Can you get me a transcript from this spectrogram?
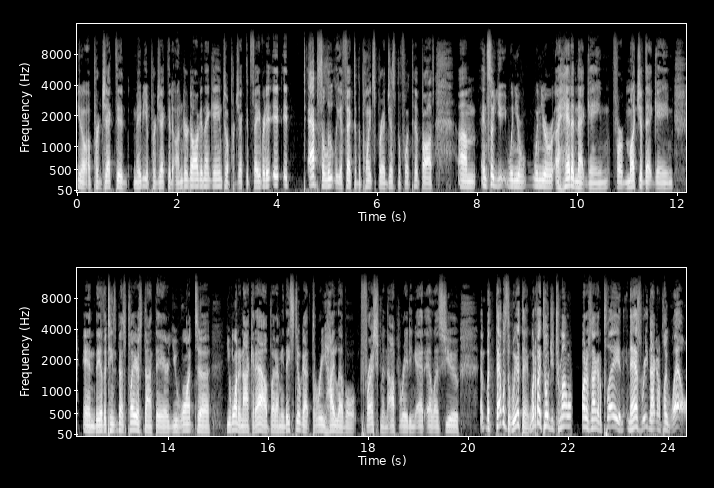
you know a projected maybe a projected underdog in that game to a projected favorite. It it, it absolutely affected the point spread just before tip off. Um, and so you, when you're when you're ahead in that game for much of that game, and the other team's best player's not there, you want to you want to knock it out. But I mean, they still got three high level freshmen operating at LSU. Uh, but that was the weird thing. What if I told you Tremont Waters not going to play and Naz Reid not going to play well?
